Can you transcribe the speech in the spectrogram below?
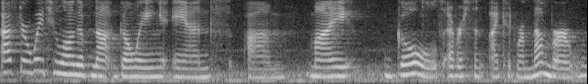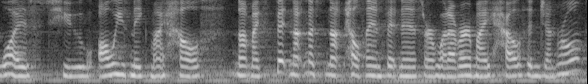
after way too long of not going and um, my goals ever since I could remember was to always make my health, not my fit, not, not, not health and fitness or whatever, my health in general,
